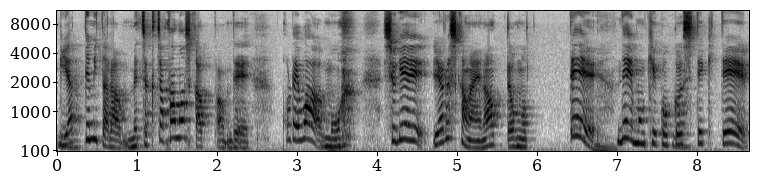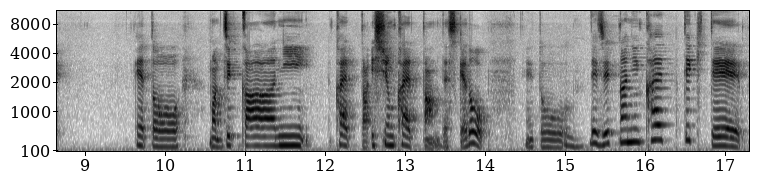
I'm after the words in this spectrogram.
やってみたらめちゃくちゃ楽しかったんでこれはもう 手芸やるしかないなって思って、でもう帰国してきて、えっ、と、まあ、実家に帰った一瞬帰ったんですけど、えっとで実家に帰ってきて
